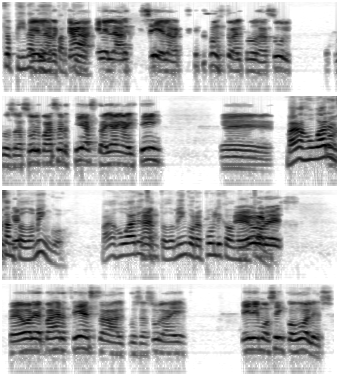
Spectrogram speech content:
¿Qué opinas de ese partido? El sí, el contra el Cruz Azul. El Cruz Azul va a hacer fiesta allá en Haití. Eh, Van a jugar en Santo Domingo. Van a jugar en ah. Santo Domingo, República Dominicana. Peores, peores, va a hacer fiesta al Cruz Azul ahí. mínimo cinco goles.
